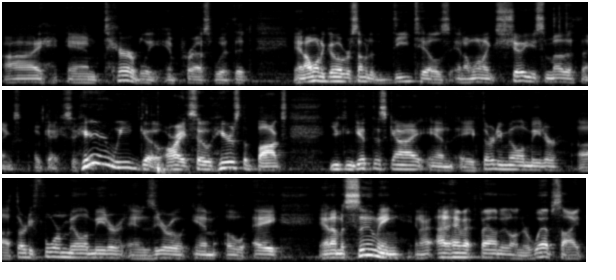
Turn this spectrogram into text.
I am terribly impressed with it. And I want to go over some of the details, and I want to show you some other things. Okay, so here we go. All right, so here's the box. You can get this guy in a 30 millimeter, uh, 34 millimeter, and zero MOA. And I'm assuming, and I, I haven't found it on their website,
